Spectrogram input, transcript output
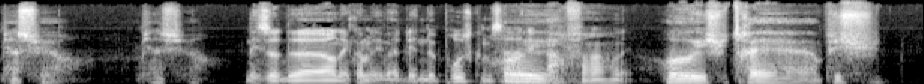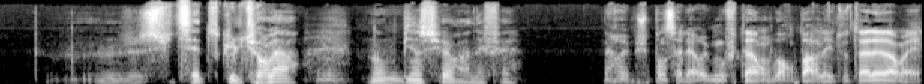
bien sûr, bien sûr. Des odeurs, des, comme des madeleines de Proust, comme ça, des parfums. Oui, je suis très... En plus, je suis, je suis de cette culture-là. Mm. Donc, bien sûr, en effet. Ah je pense à la rue Mouffetard, on va en reparler tout à l'heure, mais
